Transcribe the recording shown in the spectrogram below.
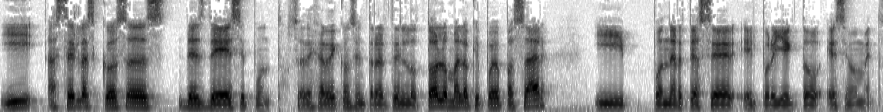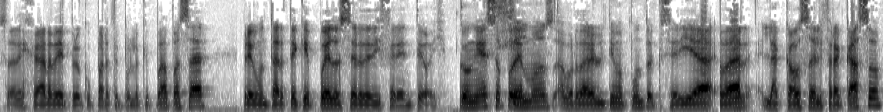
y hacer las cosas desde ese punto, o sea, dejar de concentrarte en lo, todo lo malo que puede pasar y ponerte a hacer el proyecto ese momento. O sea, dejar de preocuparte por lo que pueda pasar, preguntarte qué puedo hacer de diferente hoy. Con eso podemos abordar el último punto que sería dar la causa del fracaso.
